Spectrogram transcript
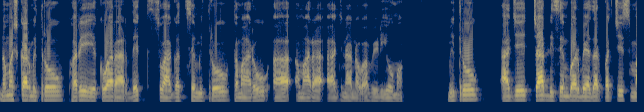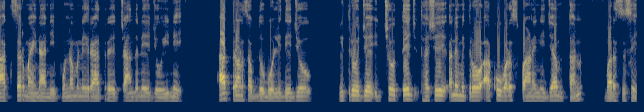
નમસ્કાર મિત્રો, ફરી એકવાર હાર્દિક સ્વાગત છે મિત્રો તમારું આ અમારા આજના નવા વિડીયોમાં. મિત્રો, આજે ચાર ડિસેમ્બર બે હજાર પચીસ માગસર મહિનાની પૂનમની રાત્રે ચાંદને જોઈને આ ત્રણ શબ્દો બોલી દેજો. મિત્રો, જે ઈચ્છો તે જ થશે અને મિત્રો, આખું વર્ષ પાણીની જેમ ધન વરસશે.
